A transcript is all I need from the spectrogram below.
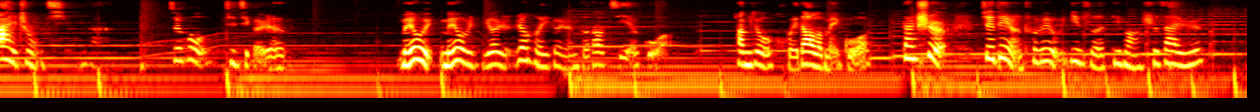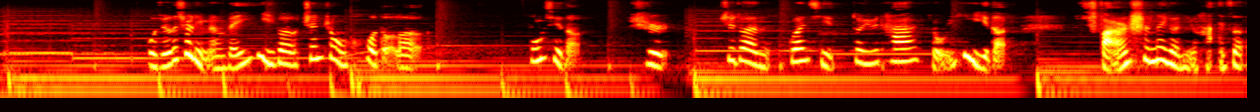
爱这种情感。最后这几个人没有没有一个人任何一个人得到结果，他们就回到了美国。但是这电影特别有意思的地方是在于，我觉得这里面唯一一个真正获得了东西的是这段关系对于他有意义的，反而是那个女孩子。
